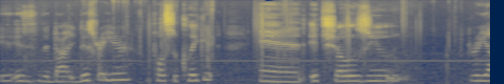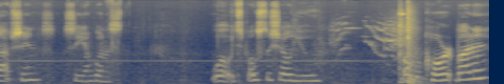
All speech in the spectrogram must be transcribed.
It is the dot this right here. You're supposed to click it and it shows you three options. See I'm gonna well, it's supposed to show you a record button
